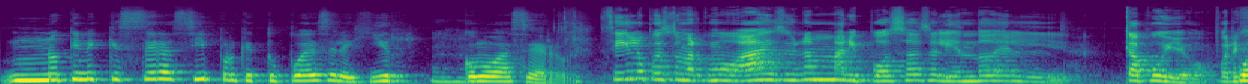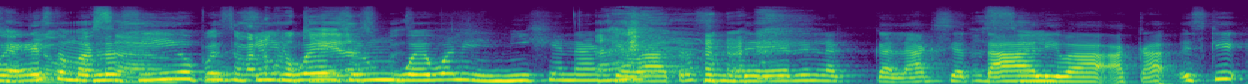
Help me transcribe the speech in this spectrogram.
no tiene que ser así porque tú puedes elegir cómo va a ser, güey. Sí, lo puedes tomar como, ay, soy una mariposa saliendo del capullo, por ejemplo. Puedes tomarlo así o puedes, decir, güey, soy un pues. huevo alienígena que va a trascender en la galaxia tal y va acá. Es que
